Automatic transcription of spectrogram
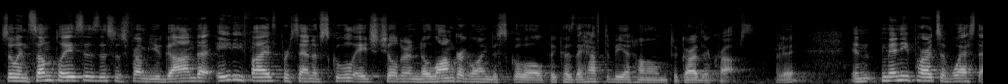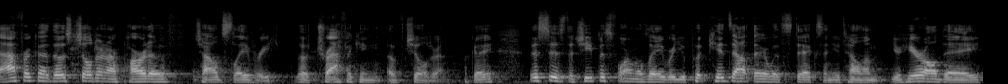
So in some places, this is from Uganda, 85% of school-aged children no longer going to school because they have to be at home to guard their crops, okay? In many parts of West Africa, those children are part of child slavery, the trafficking of children. Okay? This is the cheapest form of labor. You put kids out there with sticks and you tell them, you're here all day,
